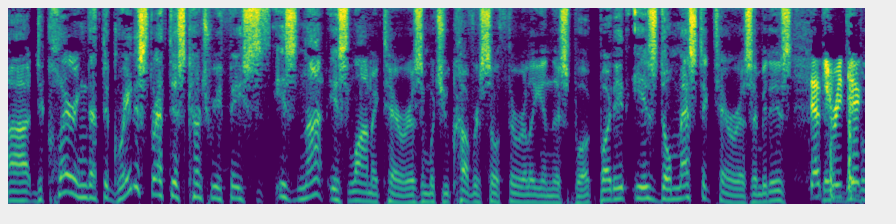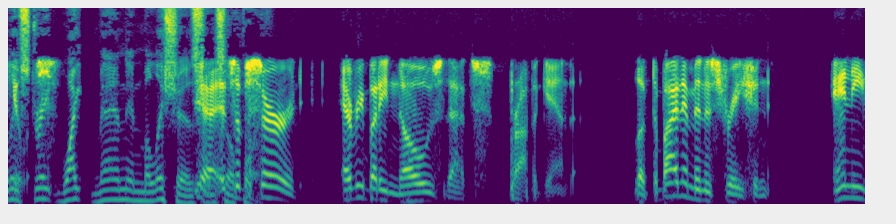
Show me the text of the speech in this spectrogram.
uh, declaring that the greatest threat this country faces is not Islamic terrorism, which you cover so thoroughly in this book, but it is domestic terrorism. It is that's they, ridiculous. Straight white men and militias. Yeah, and so it's absurd. Everybody knows that's propaganda. Look, the Biden administration, any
